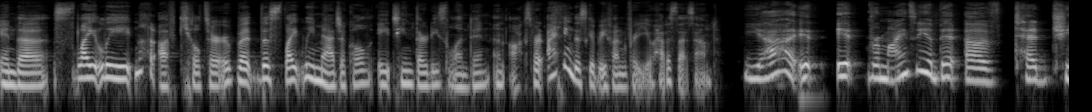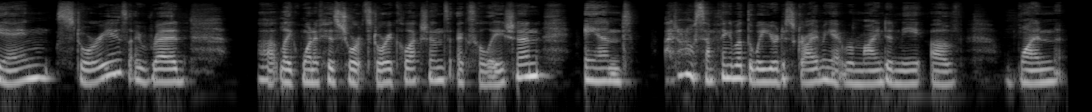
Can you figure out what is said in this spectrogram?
In the slightly, not off kilter, but the slightly magical 1830s London and Oxford. I think this could be fun for you. How does that sound? Yeah, it it reminds me a bit of Ted Chiang stories. I read uh, like one of his short story collections, Exhalation, and I don't know, something about the way you're describing it reminded me of one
